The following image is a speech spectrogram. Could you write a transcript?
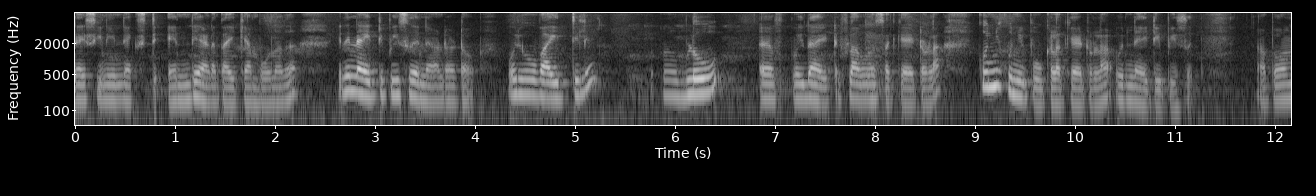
ഗൈസ് ഇനി നെക്സ്റ്റ് എന്റെയാണ് തയ്ക്കാൻ പോകുന്നത്. ഇത് നൈറ്റ് പീസ് തന്നെയാണ് കേട്ടോ. ഒരു വൈറ്റിൽ ബ്ലൂ ഇതായിട്ട് ഫ്ലവേഴ്സൊക്കെ ആയിട്ടുള്ള കുഞ്ഞു കുഞ്ഞു പൂക്കളൊക്കെ ആയിട്ടുള്ള ഒരു നൈറ്റി പീസ് അപ്പം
